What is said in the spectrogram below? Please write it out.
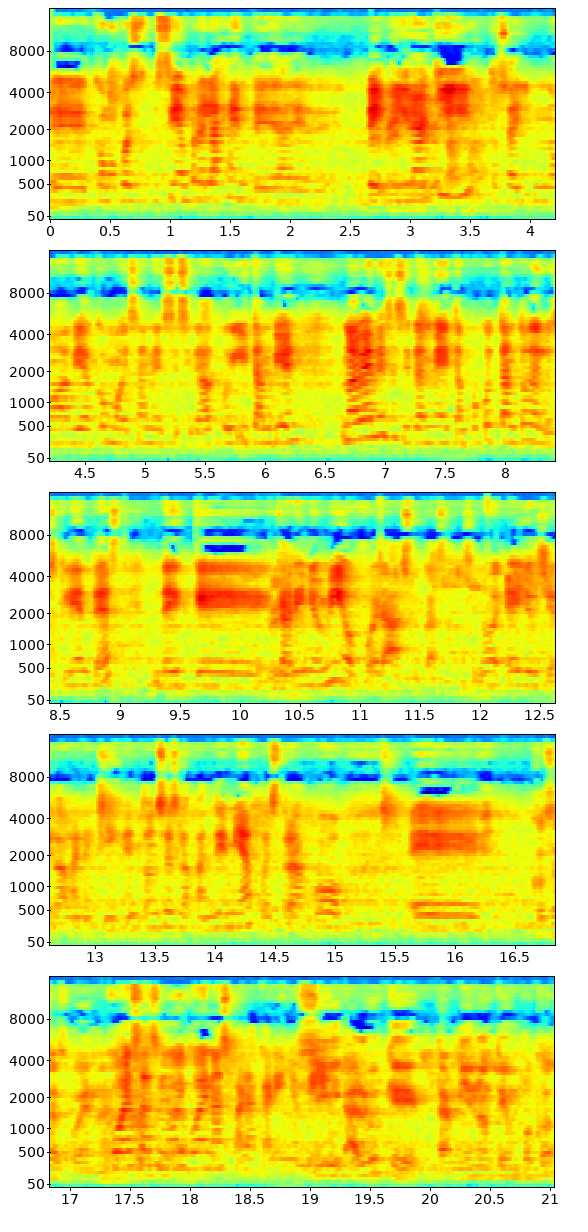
Eh, como pues siempre la gente De venir venir, aquí, ajá. o sea, no había como esa necesidad, y también no había necesidad mía y tampoco tanto de los clientes de que cariño mío fuera a su casa, sino ellos llegaban aquí. Entonces la pandemia pues trajo eh, Cosas buenas. cosas ¿no? muy buenas para cariño mío. Sí, algo que también noté un poco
